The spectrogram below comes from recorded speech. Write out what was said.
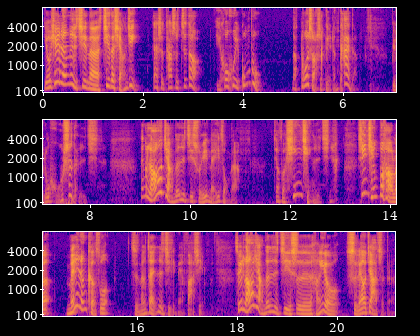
有些人日记呢，记得详尽，但是他是知道以后会公布，那多少是给人看的。比如胡适的日记，那个老蒋的日记属于哪一种呢？叫做心情日记，心情不好了，没人可说，只能在日记里面发泄。所以老蒋的日记是很有史料价值的。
